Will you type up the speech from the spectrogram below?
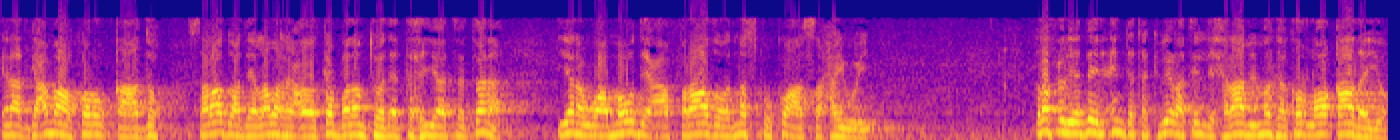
inaad gacmaha kor u qaado salaaddu haddee laba ragcadood ka badantood atixiyaadsatana iyana waa mowdic afraadoo nasku ku asaxay wey rafculyadayn cinda takbiirati alixraami marka kor loo qaadayo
